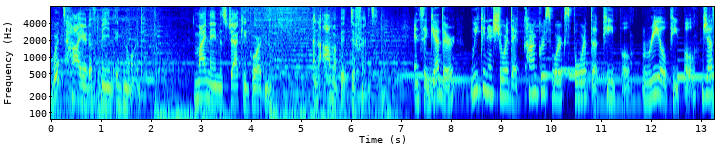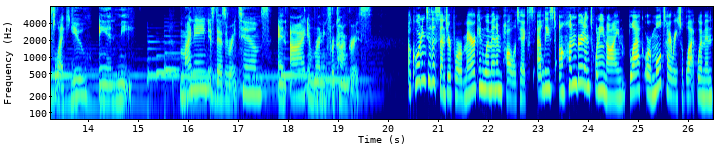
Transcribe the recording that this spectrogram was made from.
We're tired of being ignored. My name is Jackie Gordon, and I'm a bit different. And together, we can ensure that Congress works for the people, real people, just like you and me. My name is Desiree Tims, and I am running for Congress. According to the Center for American Women in Politics, at least 129 Black or multiracial Black women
